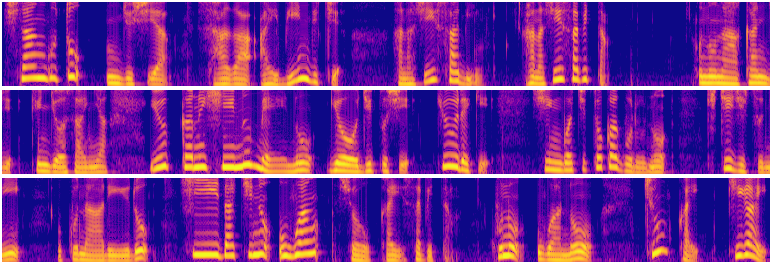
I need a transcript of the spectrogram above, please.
知らんことんじゅしやさがあいびんでち話しさびん話しさびたん。うぬな感じ。金城さんやゆっかの日の名の行事とし旧暦。新月とかぐるの吉日に行われる日立ちのうがん紹介さびたん。このうがの巡回危害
